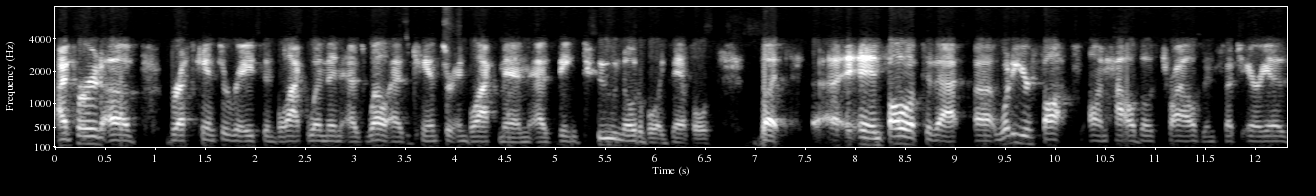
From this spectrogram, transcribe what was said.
I've heard of breast cancer rates in Black women as well as cancer in Black men as being two notable examples. But uh, and follow up to that, uh, what are your thoughts on how those trials in such areas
